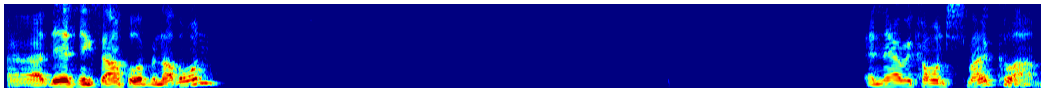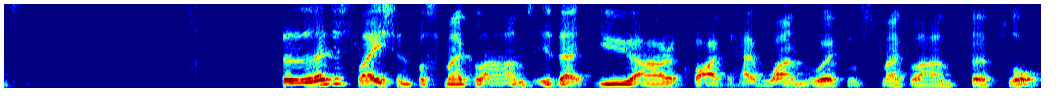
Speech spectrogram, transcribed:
Uh, there's an example of another one. And now we come on to smoke alarms. So the legislation for smoke alarms is that you are required to have one working smoke alarm per floor.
